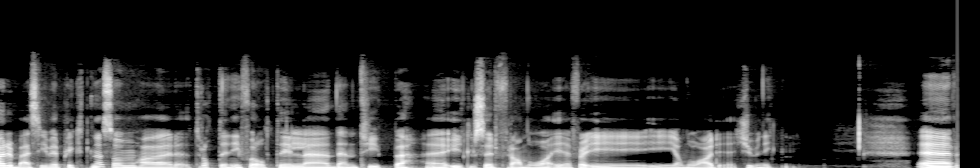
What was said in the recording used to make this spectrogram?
arbeidsgiverpliktene som har trådt inn i forhold til den type ytelser fra nå i, i januar 2019. Eh,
